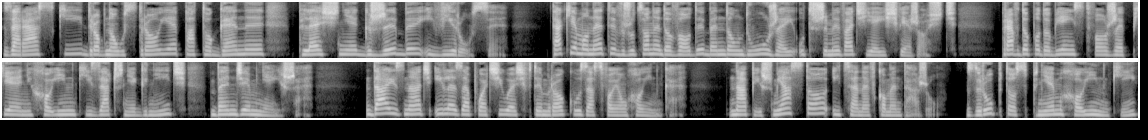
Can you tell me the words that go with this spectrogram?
zarazki, drobnoustroje, patogeny, pleśnie, grzyby i wirusy. Takie monety wrzucone do wody będą dłużej utrzymywać jej świeżość. Prawdopodobieństwo, że pień choinki zacznie gnić, będzie mniejsze. Daj znać, ile zapłaciłeś w tym roku za swoją choinkę. Napisz miasto i cenę w komentarzu. Zrób to z pniem choinki,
